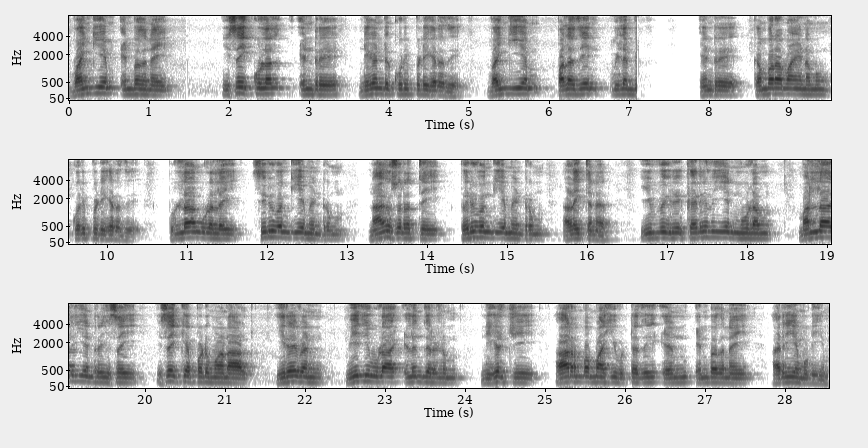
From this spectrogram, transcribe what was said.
வங்கியம் என்பதனை இசைக்குழல் என்று நிகண்டு குறிப்பிடுகிறது. வங்கியம் பலதேன் விளம்பி என்று கம்பராமாயணமும் குறிப்பிடுகிறது. புல்லாங்குழலை சிறுவங்கியம் என்றும் நாகசுரத்தை பெருவங்கியம் என்றும் அழைத்தனர். இவ்விரு கருவியின் மூலம் மல்லாரி என்ற இசை இசைக்கப்படுமானால் இறைவன் வீதி உலா எழுந்தருளும் நிகழ்ச்சி ஆரம்பமாகிவிட்டது என் என்பதனை அறிய முடியும்.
